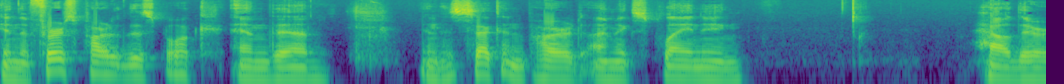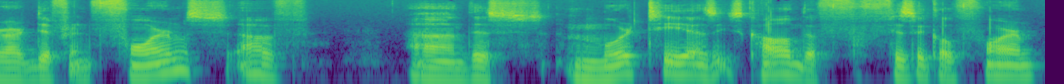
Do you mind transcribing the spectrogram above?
in the first part of this book, and then in the second part, I'm explaining how there are different forms of uh, this murti, as he's called, the f- physical form,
